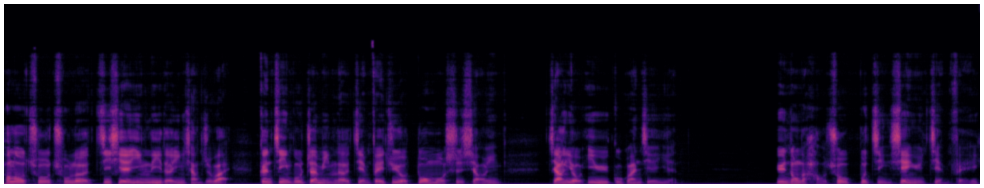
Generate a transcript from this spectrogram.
透露出除了机械应力的影响之外，更进一步证明了减肥具有多模式效应，将有益于骨关节炎。运动的好处不仅限于减肥，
